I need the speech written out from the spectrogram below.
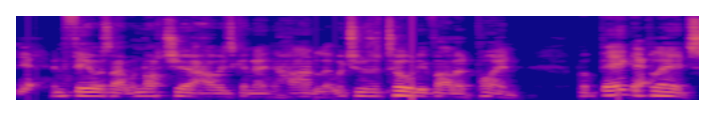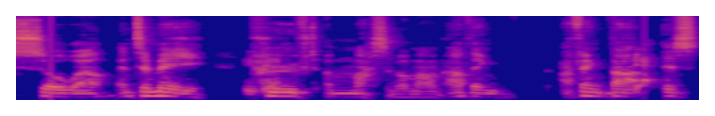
Yeah. and Theo was like, we're not sure how he's going to handle it, which was a totally valid point, but Baker Yeah. played so well, and to me He did. proved a massive amount. I think I think that Yeah. is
